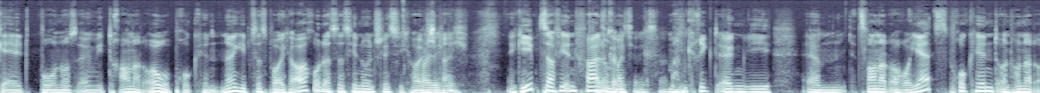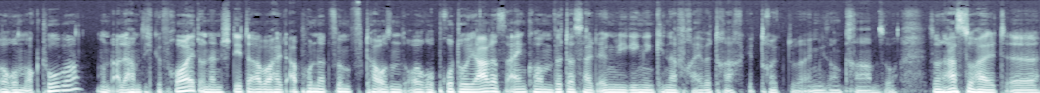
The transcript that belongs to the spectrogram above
Kindergeldbonus, irgendwie 300 Euro pro Kind. Ne? Gibt es das bei euch auch oder ist das hier nur in Schleswig-Holstein? Ich Gibt es auf jeden Fall. Das und kann man, ich dir nicht sagen. man kriegt irgendwie ähm, 200 Euro jetzt pro Kind und 100 Euro im Oktober und alle haben sich gefreut und dann steht da aber halt ab 105.000 Euro Bruttojahreseinkommen wird das halt irgendwie gegen den Kinderfreibetrag gedrückt oder irgendwie so ein Kram so. So dann hast du halt äh,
